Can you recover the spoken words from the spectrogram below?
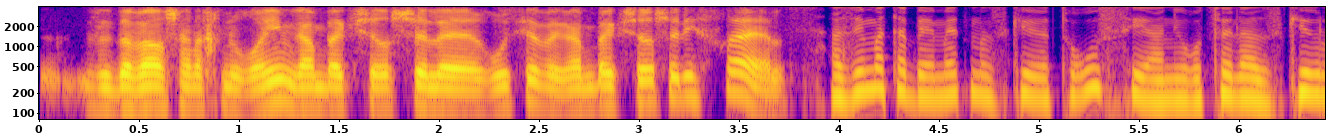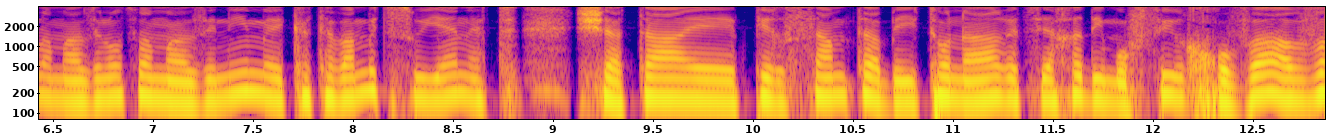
זה דבר שאנחנו רואים גם בהקשר של אה, רוסיה וגם בהקשר של ישראל. אז אם אתה באמת מזכיר את רוסיה, אני רוצה להזכיר למאזינות והמאזינים אה, כתבה מצוינת שאתה אה, פרסמת בעיתון הארץ יחד עם אופיר חובב,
